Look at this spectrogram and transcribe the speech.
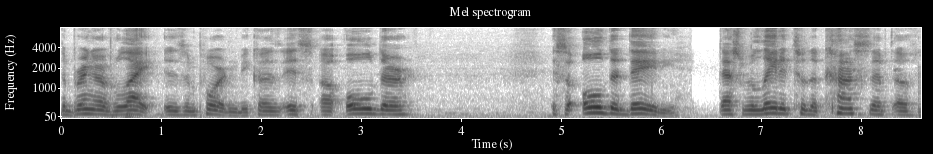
The bringer of light is important because it's a older it's an older deity that's related to the concept of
